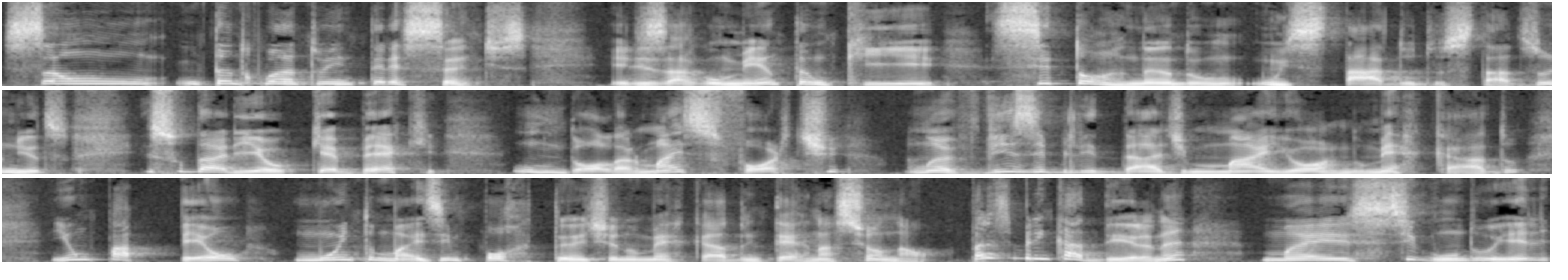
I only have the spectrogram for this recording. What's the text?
são um tanto quanto interessantes. Eles argumentam que, se tornando um, estado dos Estados Unidos, isso daria ao Quebec um dólar mais forte, uma visibilidade maior no mercado e um papel muito mais importante no mercado internacional. Parece brincadeira, né? Mas, segundo ele,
